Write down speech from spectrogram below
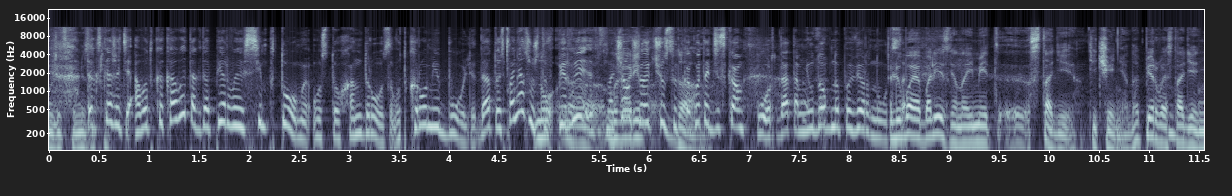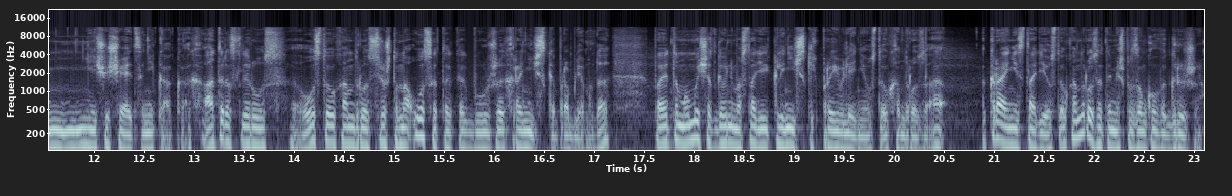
английском языке. Так скажите, а вот каковы тогда первые симптомы остеохондроза, вот кроме боли, да? То есть понятно, что ну, впервые э, сначала говорим, человек чувствует да. какой-то дискомфорт, да, там неудобно повернуться. Любая болезнь, она имеет э, стадии течения, да? Первая стадия не ощущается никак. Атеросклероз, остеохондроз, все, что на ос, это как бы уже хроническая проблема, да? Поэтому мы сейчас говорим о стадии клинических проявлений остеохондроза. А крайней стадии остеохондроза – это межпозвонковая грыжа,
